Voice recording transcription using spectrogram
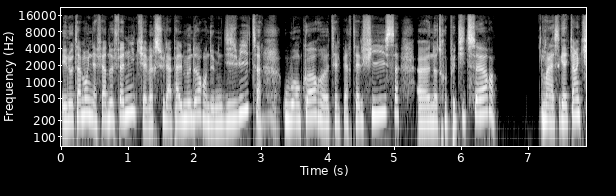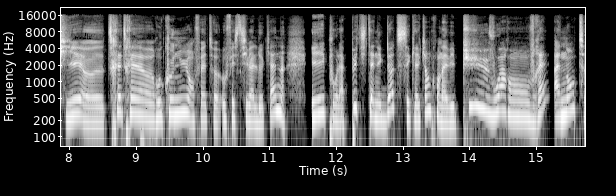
et notamment une affaire de famille qui avait reçu la Palme d'Or en 2018 ou encore euh, Tel père tel fils, euh, Notre petite sœur. Voilà, c'est quelqu'un qui est euh, très très euh, reconnu en fait euh, au Festival de Cannes. Et pour la petite anecdote, c'est quelqu'un qu'on avait pu voir en vrai à Nantes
